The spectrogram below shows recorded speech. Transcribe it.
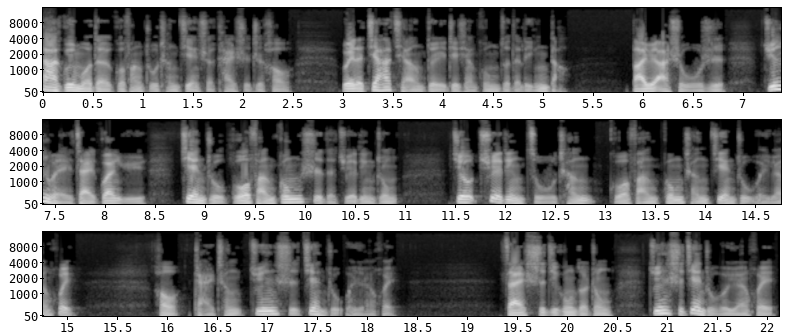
大规模的国防筑城建设开始之后，为了加强对这项工作的领导，八月二十五日，军委在关于建筑国防工事的决定中，就确定组成国防工程建筑委员会，后改成军事建筑委员会。在实际工作中，军事建筑委员会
